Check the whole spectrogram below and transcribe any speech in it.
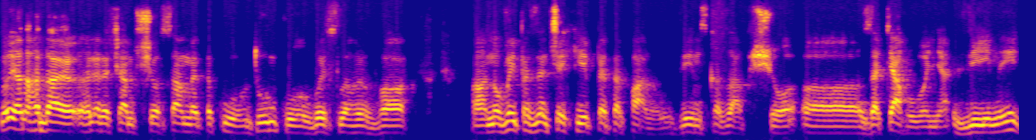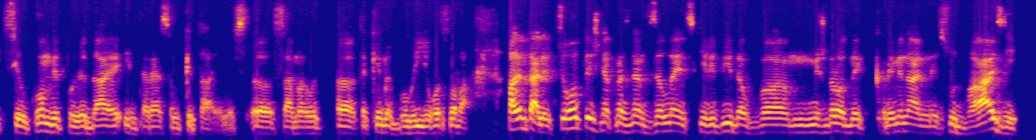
Ну я нагадаю глядачам, що саме таку думку висловив е, новий президент Чехії Петер Павел. Він сказав, що е, затягування війни цілком відповідає інтересам Китаю. Ось, е, саме от, е, такими були його слова. Пане Віталію, цього тижня президент Зеленський відвідав е, міжнародний кримінальний суд в Гаазі.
